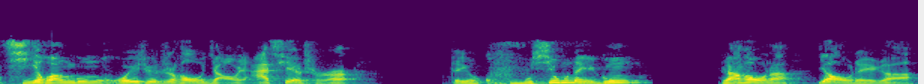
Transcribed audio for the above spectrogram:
齐桓公回去之后咬牙切齿，这个苦修内功，然后呢要这个。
